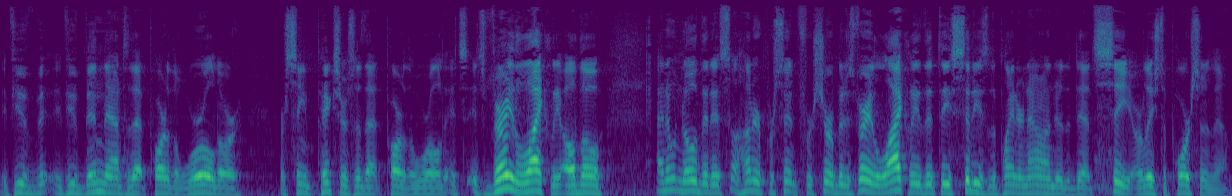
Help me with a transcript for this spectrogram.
If you've, if you've been down to that part of the world or, or seen pictures of that part of the world, it's, it's very likely, although I don't know that it's 100% for sure, but it's very likely that these cities of the plain are now under the Dead Sea, or at least a portion of them.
